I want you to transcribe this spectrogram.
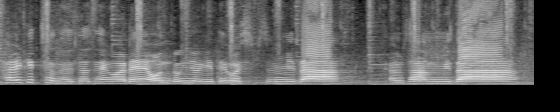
활기찬 회사 생활에 원동력이 되고 싶습니다. 감사합니다.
